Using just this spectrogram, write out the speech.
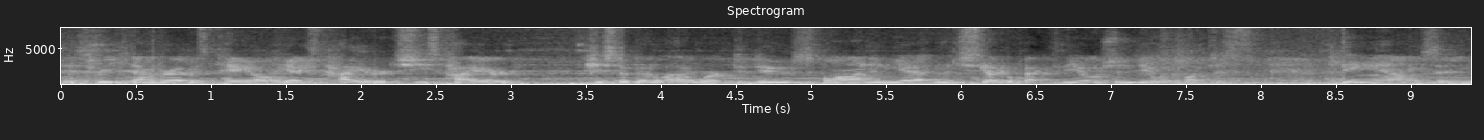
just reach down, grab his tail. Yeah, he's tired. She's tired. She's still got a lot of work to do, spawning yet, and then she's got to go back to the ocean, deal with a bunch of dams and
